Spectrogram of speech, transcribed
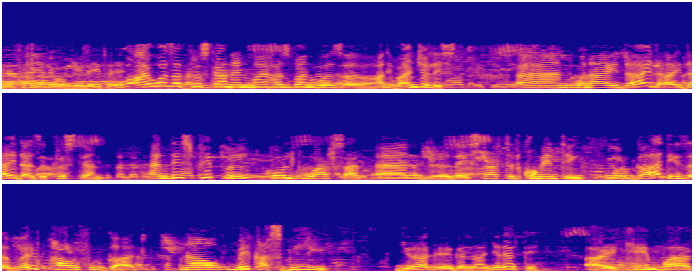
I was a Christian and my husband was uh, an evangelist. And when I died, I died as a Christian. And these people called Warsa and they started commenting, your God is a very powerful God. Now make us believe. I came back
